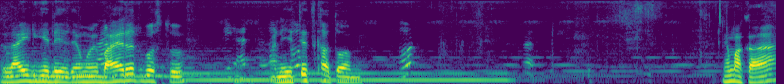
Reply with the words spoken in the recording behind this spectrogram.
लाइट गेली त्यामुळे बाहेरच बसतो. आणि इथेच खातो आम्ही. हे माका.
